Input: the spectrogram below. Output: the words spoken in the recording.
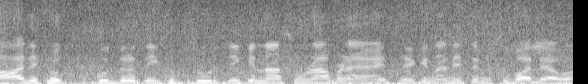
ਆਹ ਦੇਖੋ ਕੁਦਰਤੀ ਖੂਬਸੂਰਤੀ ਕਿੰਨਾ ਸੋਹਣਾ ਬਣਾਇਆ ਇੱਥੇ, ਕਿੰਨਾ ਨੇਚਰ ਨੂੰ ਸੰਭਾਲਿਆ ਵਾ।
